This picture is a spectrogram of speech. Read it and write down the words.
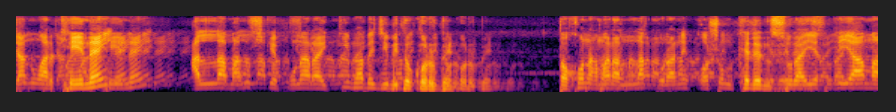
জানোয়ার খেয়ে নেয়। আল্লাহ মানুষকে পুনরায় কীভাবে জীবিত করবে তখন আমার আল্লাহ কোরআনে কসম খেলেন সুরাই কিয়ামা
